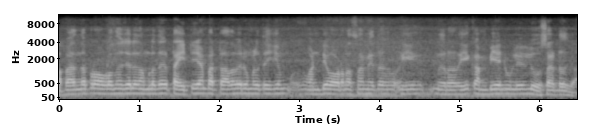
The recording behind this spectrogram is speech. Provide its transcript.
അപ്പോൾ എന്താ പ്രോബ്ലം എന്ന് വെച്ചാൽ നമ്മളിത് ടൈറ്റ് ചെയ്യാൻ പറ്റാതെ വരുമ്പോഴത്തേക്കും വണ്ടി ഓടണ സമയത്ത് ഈ മിറർ ഈ കമ്പി അതിന്റെ ഉള്ളിൽ ലൂസായിട്ട് നിൽക്കുക.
